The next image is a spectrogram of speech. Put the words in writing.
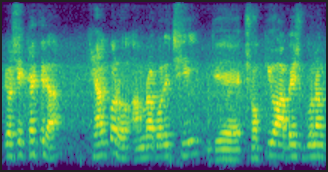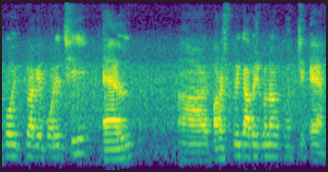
প্রিয় শিক্ষার্থীরা, খেয়াল করো, আমরা বলেছি যে স্বকীয় আবেশ গুণাঙ্ক একটু আগে পড়েছি এল আর পারস্পরিক আবেশ গুণাঙ্ক হচ্ছে এম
